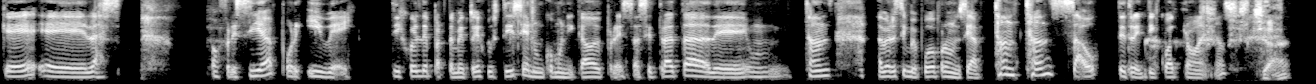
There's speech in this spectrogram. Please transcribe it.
que eh, las ofrecía por eBay, dijo el Departamento de Justicia en un comunicado de prensa. Se trata de un Tan, a ver si me puedo pronunciar, Tan Tan Sao, de 34 años Ya.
